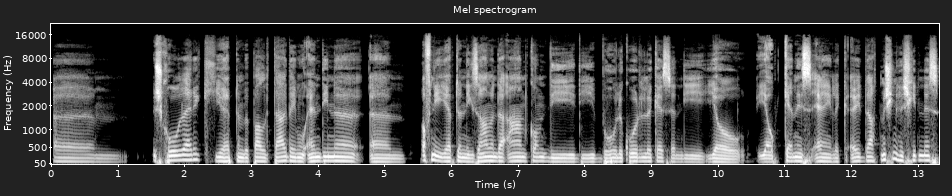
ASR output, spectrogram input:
ehm, schoolwerk, je hebt een bepaalde taak dat je moet indienen, ehm, of nee, je hebt een examen dat aankomt die, die behoorlijk woordelijk is en die jouw, jouw kennis eigenlijk uitdaagt. Misschien geschiedenis,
